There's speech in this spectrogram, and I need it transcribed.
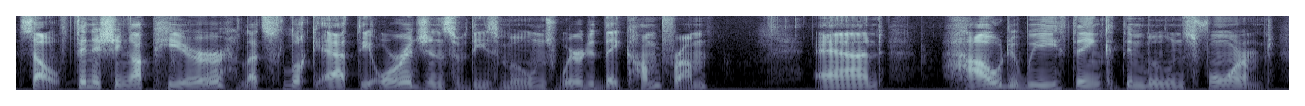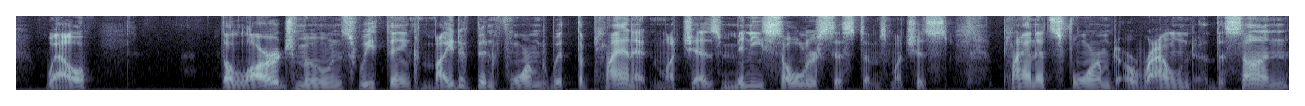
So finishing up here, let's look at the origins of these moons. Where did they come from? And how do we think the moons formed? Well, the large moons we think might have been formed with the planet much as mini solar systems much as planets formed around the sun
